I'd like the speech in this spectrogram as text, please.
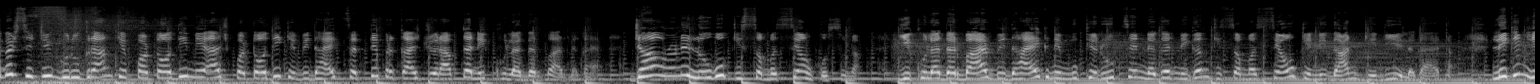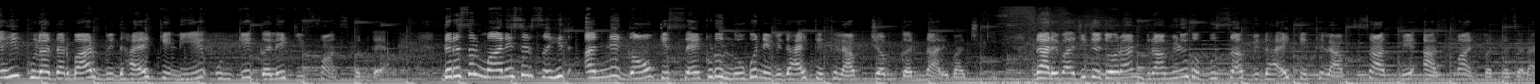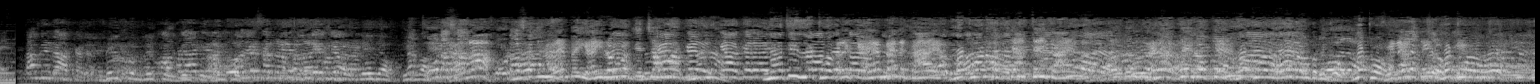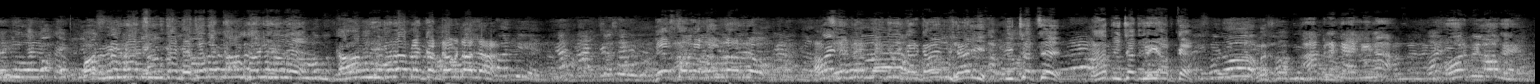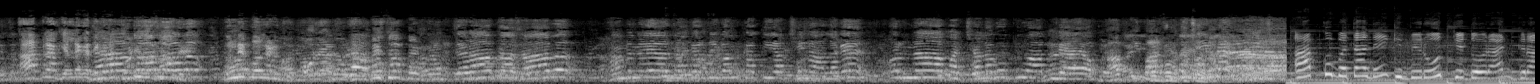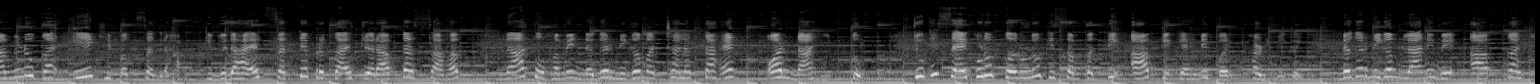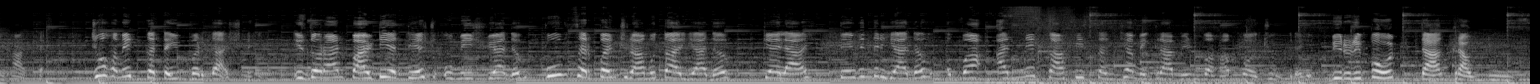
Cyber city Gurugram के पटौदी में आज पटौदी के विधायक सत्य प्रकाश जोरावता ने खुला दरबार लगाया, जहाँ उन्होंने लोगों की समस्याओं को सुना। ये खुला दरबार विधायक ने मुख्य रूप से नगर निगम की समस्याओं के निदान के लिए लगाया था, लेकिन यही खुला दरबार विधायक के लिए उनके गले की फांस बन गया। दरअसल मानेसर सहित अन्य गाँव के सैकड़ों लोगों ने विधायक के खिलाफ जमकर नारेबाजी की। नारेबाजी के दौरान ग्रामीणों का गुस्सा विधायक के खिलाफ साथ में आसमान पर नज़र आया बिल्कुल बिल्कुल है है ही है ही है है तो काम काम नहीं करा अपने गड्ढा में डाला देश को गड्ढा में डाल रहे हो गए इज़्ज़त से। आप इज़्ज़त नहीं आपका। आपने कह ली ना और भी लोग हैं। आपने अकेले का दिखा थोड़ी और लोग हैं। उन्हें बोलने दो। साहब हमने नगर निगम कति अच्छी ना लगे और ना आप अच्छा लगो क्यों आप ले आए आपकी बात आपको बता दें कि विरोध के दौरान ग्रामीणों का एक ही मकसद रहा कि विधायक सत्य प्रकाश जरावता साहब ना तो हमें नगर निगम अच्छा लगता है और ना ही तुम। क्योंकि सैकड़ों करोड़ों की संपत्ति आपके कहने पर भी गई। नगर निगम लाने में आपका ही हाथ है, जो हमें कतई बर्दाश्त नहीं। इस दौरान पार्टी अध्यक्ष उमेश यादव, पूर्व सरपंच रामोताल यादव, कैलाश, देवेंद्र यादव व अन्य काफ़ी संख्या में ग्रामीण वहाँ मौजूद रहे। Bureau report the ground news.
